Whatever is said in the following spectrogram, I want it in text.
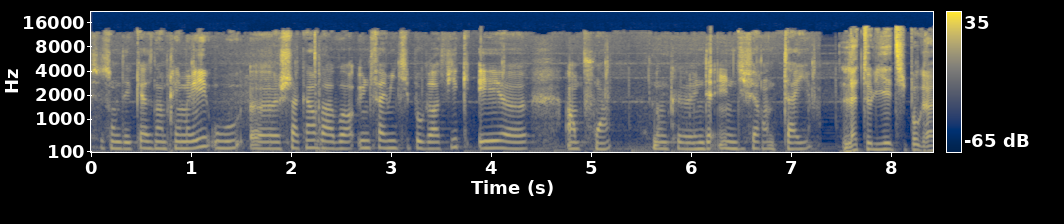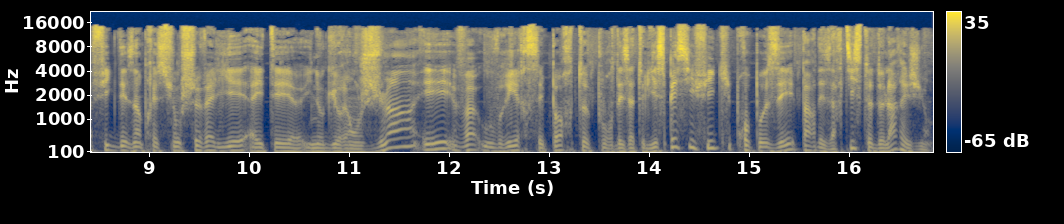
ce sont des cases d'imprimerie où euh, chacun va avoir une famille typographique et euh, un point, donc une, une différente taille. L'atelier typographique des impressions Chevalier a été inauguré en juin et va ouvrir ses portes pour des ateliers spécifiques proposés par des artistes de la région.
